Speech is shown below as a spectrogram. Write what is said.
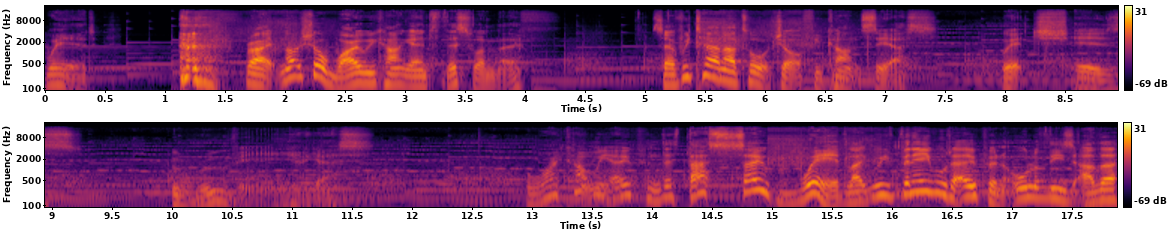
Weird. right, not sure why we can't get into this one though. So if we turn our torch off, he can't see us. Which is groovy, I guess. Why can't we open this? That's so weird. Like, we've been able to open all of these other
